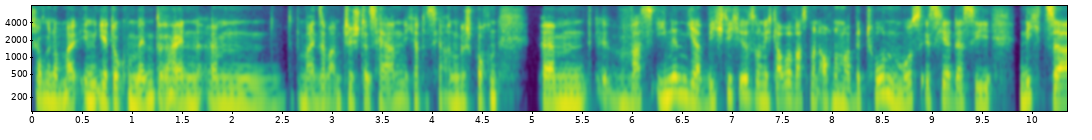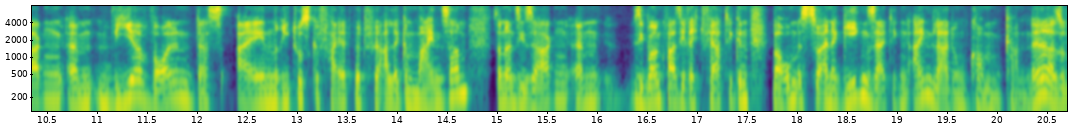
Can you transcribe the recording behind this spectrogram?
Schauen wir nochmal in Ihr Dokument rein, ähm, gemeinsam am Tisch des Herrn. Ich hatte es ja angesprochen. Ähm, was Ihnen ja wichtig ist, und ich glaube, was man auch nochmal betonen muss, ist ja, dass Sie nicht sagen, ähm, wir wollen, dass ein Ritus gefeiert wird für alle gemeinsam, sondern Sie sagen, ähm, Sie wollen quasi rechtfertigen, warum es zu einer gegenseitigen Einladung kommen kann. Ne? Also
